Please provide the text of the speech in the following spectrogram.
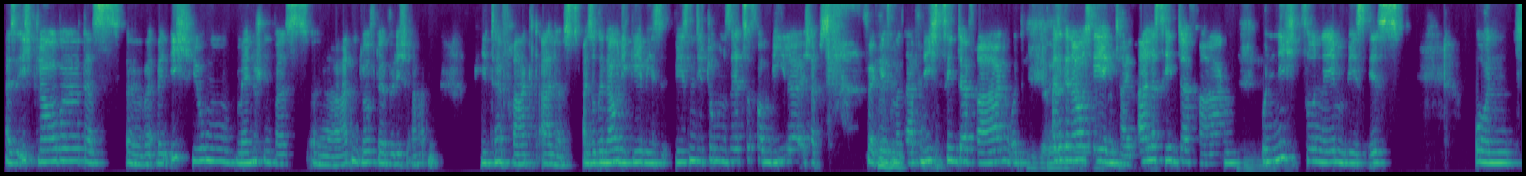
also ich glaube, dass äh, wenn ich jungen Menschen was äh, raten dürfte, würde ich raten, hinterfragt alles. Also genau die G, wie, sind die dummen Sätze vom Wieler? Ich habe es vergessen, man darf nichts hinterfragen. Und, also genau das Gegenteil, alles hinterfragen mhm. und nicht so nehmen, wie es ist. Und,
